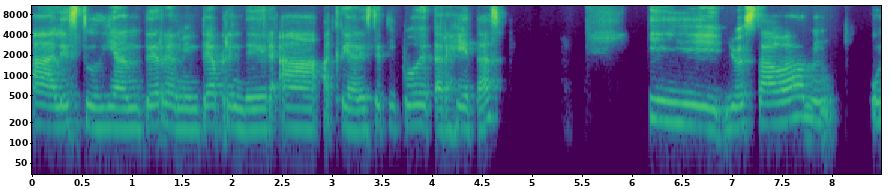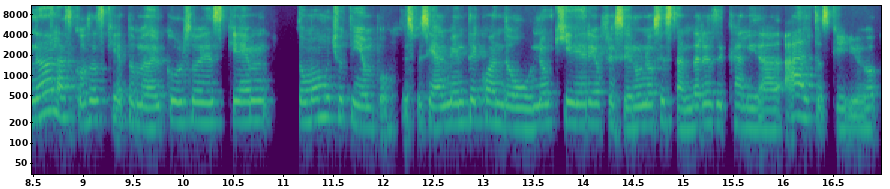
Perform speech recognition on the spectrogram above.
al estudiante realmente aprender a, a crear este tipo de tarjetas. Y yo estaba, mm, una de las cosas que tomé del curso es que toma mucho tiempo, especialmente cuando uno quiere ofrecer unos estándares de calidad altos, que yo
